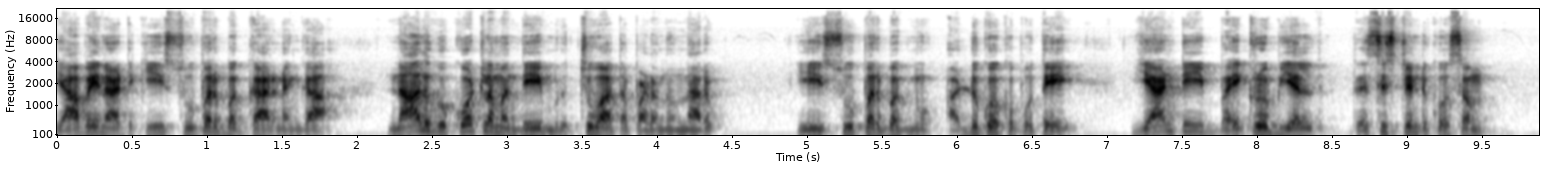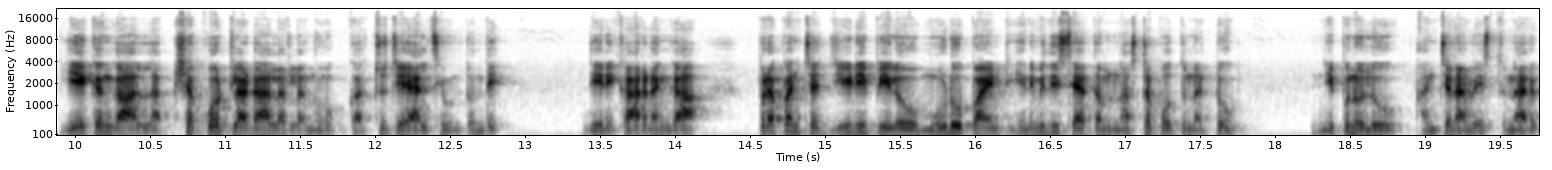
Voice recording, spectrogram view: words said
యాభై నాటికి సూపర్ బగ్ కారణంగా నాలుగు కోట్ల మంది మృత్యువాత పడనున్నారు. ఈ సూపర్ బగ్ను అడ్డుకోకపోతే యాంటీ బైక్రోబియల్ రెసిస్టెంట్ కోసం ఏకంగా లక్ష కోట్ల డాలర్లను ఖర్చు చేయాల్సి ఉంటుంది. దీని కారణంగా ప్రపంచ జీడిపిలో మూడు పాయింట్ ఎనిమిది శాతం నష్టపోతున్నట్టు నిపుణులు అంచనా వేస్తున్నారు.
